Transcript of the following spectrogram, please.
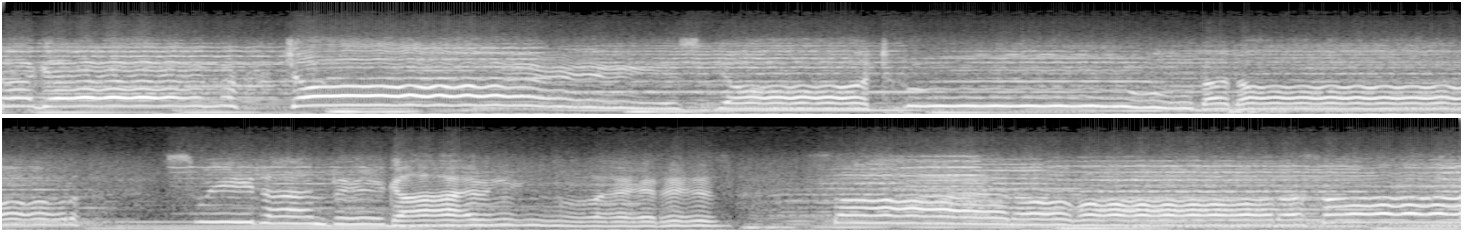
again. Joy's your troubadour. Sweet and beguiling ladies, sigh no more, sigh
